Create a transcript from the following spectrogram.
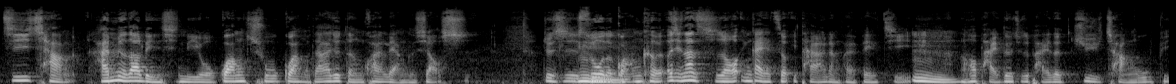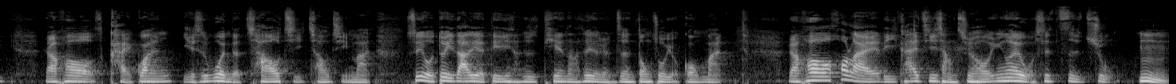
机场还没有到领行李，我光出关，我大概就等了快两个小时。就是所有的观光客，嗯、而且那时候应该也只有一台啊两台飞机，嗯，然后排队就是排的巨长无比，然后海关也是问的超级超级慢，所以我对意大利的第一印象就是天哪，这个人真的动作有够慢。然后后来离开机场之后，因为我是自助，嗯，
